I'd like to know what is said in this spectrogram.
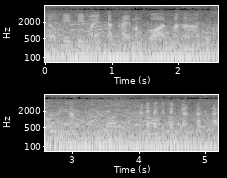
โชคดีปีใหม่ตักไข่มังกรมหากุศลครับ อันนี้ก็จะเป็นการตักไข่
